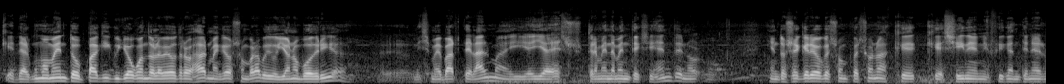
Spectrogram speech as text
que de algún momento Paqui y yo cuando la veo trabajar me quedo asombrado, digo, yo no podría, eh, a se me parte el alma y ella es tremendamente exigente, y entonces creo que son personas que, que sí significan tener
